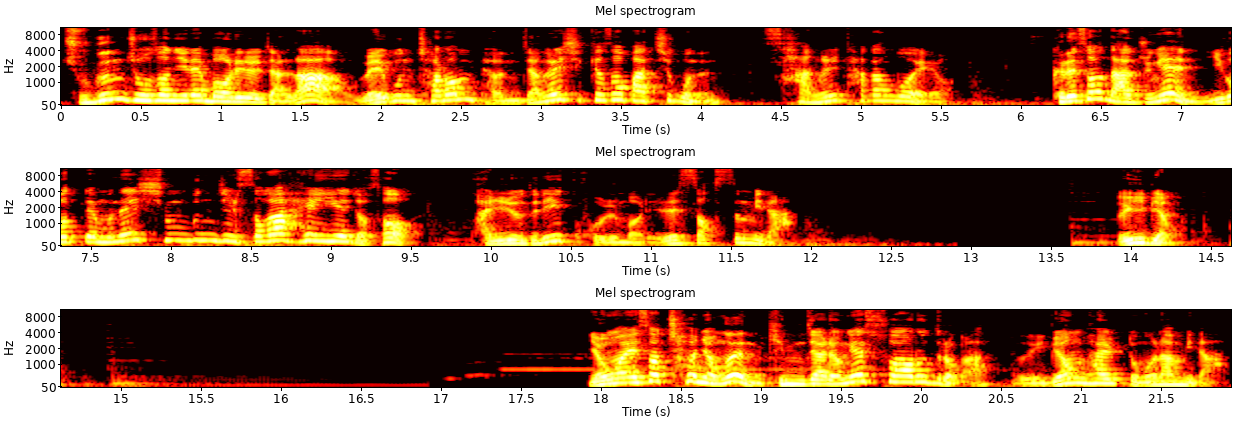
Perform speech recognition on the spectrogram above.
죽은 조선인의 머리를 잘라 왜군처럼 변장을 시켜서 바치고는 상을 타간 거예요. 그래서 나중엔 이것 때문에 신분 질서가 해이해져서 관료들이 골머리를 썩습니다. 의병 영화에서 천영은 김자령의 수하로 들어가 의병 활동을 합니다.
